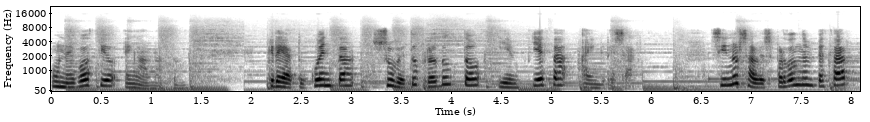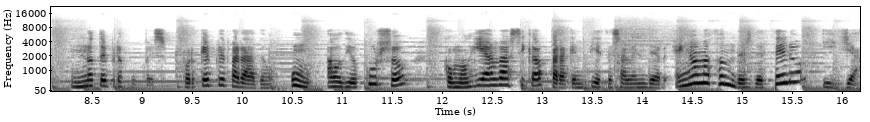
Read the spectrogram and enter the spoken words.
un negocio en Amazon. Crea tu cuenta, sube tu producto y empieza a ingresar. Si no sabes por dónde empezar, no te preocupes, porque he preparado un audio curso como guía básica para que empieces a vender en Amazon desde cero y ya,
